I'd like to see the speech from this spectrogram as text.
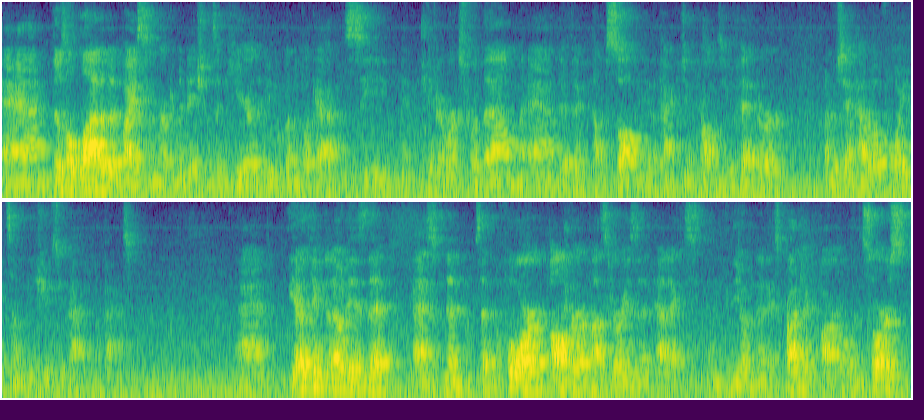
And there's a lot of advice and recommendations in here that people can look at and see if it works for them and if it helps solve any of the packaging problems you've hit or understand how to avoid some of the issues you've had in the past. And the other thing to note is that, as Ned said before, all of our repositories at edX and the Open edX project are open source.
